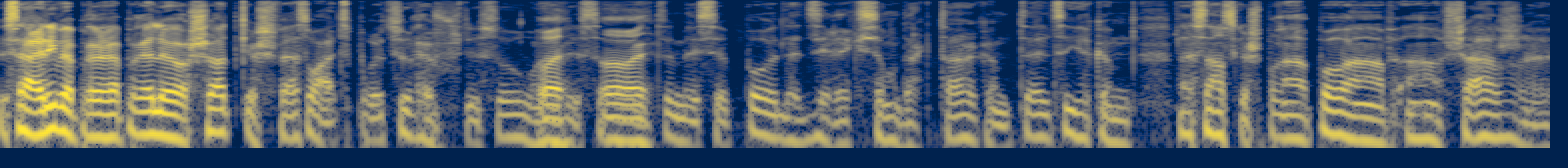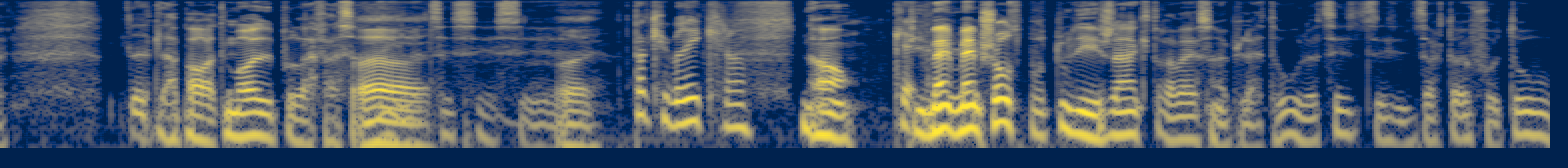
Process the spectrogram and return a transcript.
mais ça arrive après, après leur shot que je fasse Ouais, tu pourrais-tu rajouter ça? Ou Ouais, enlever ça? ouais, Mais c'est pas de la direction d'acteur comme tel. Tu sais, Il y a comme dans le sens que je prends pas en, en charge euh, de, de la pâte molle pour la façonner. Ah, ouais. c'est- Ouais. pas Kubrick, là. Non. Puis même, même chose pour tous les gens qui traversent un plateau. Là, tu sais, tu sais, des acteurs photo.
